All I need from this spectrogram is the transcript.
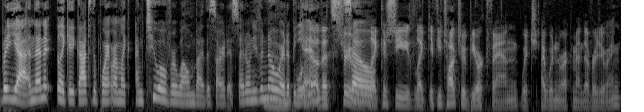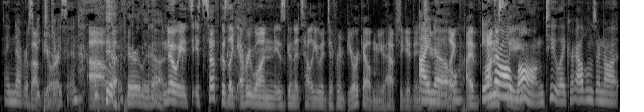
but yeah, and then it, like it got to the point where I'm like, I'm too overwhelmed by this artist. I don't even know where to begin. Well, no, that's true. So like, cause she, like, if you talk to a Bjork fan, which I wouldn't recommend ever doing, I never about speak to Bjork, Jason. Um, yeah, apparently not. No, it's it's tough because like everyone is going to tell you a different Bjork album you have to get into. I know. Like I've and honestly, they're all long too. Like her albums are not.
